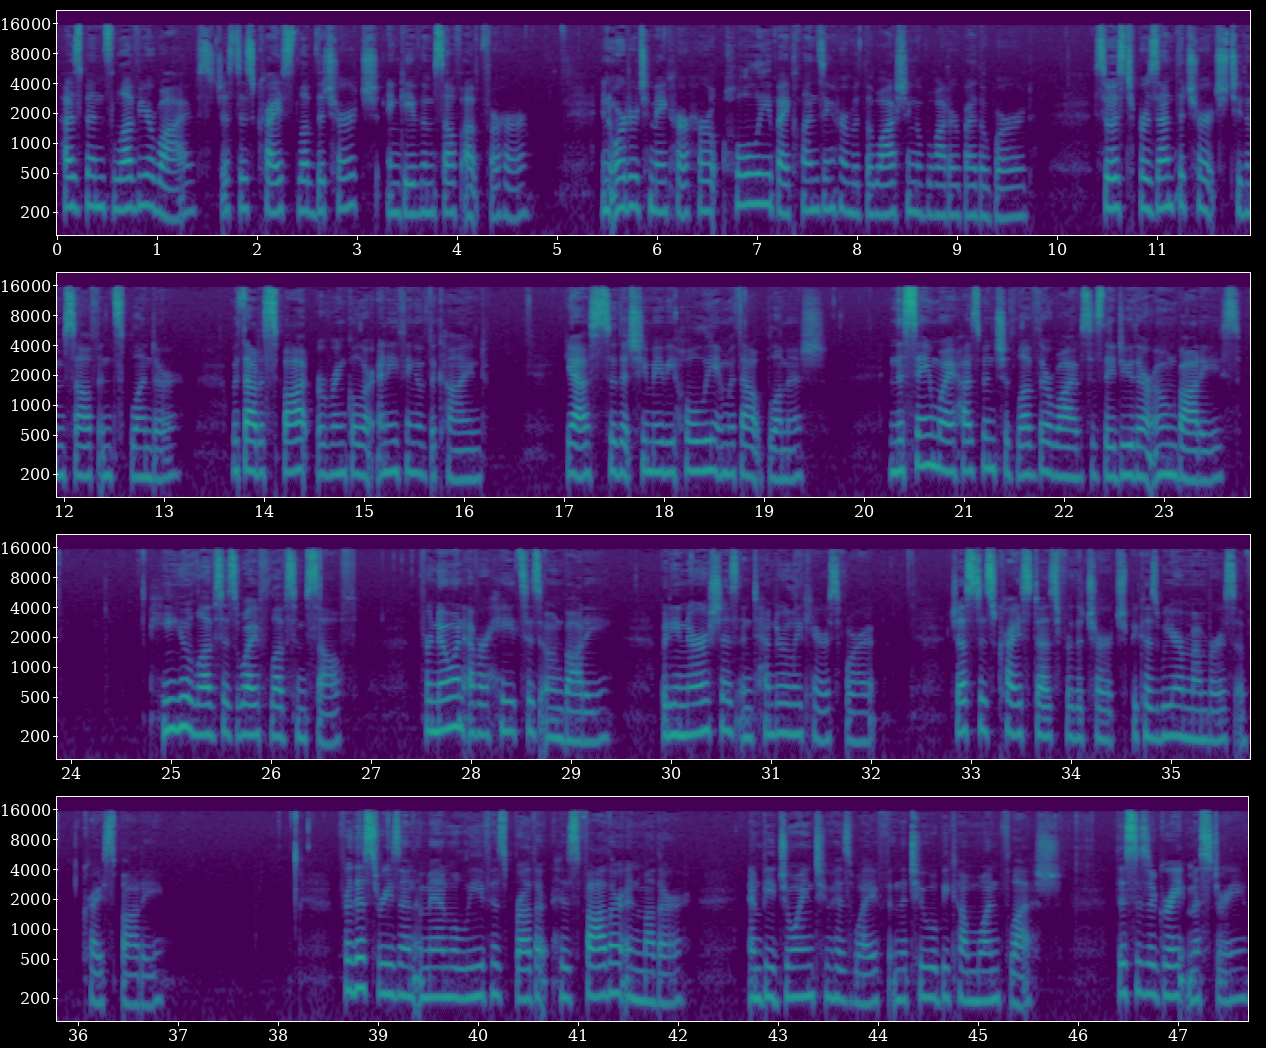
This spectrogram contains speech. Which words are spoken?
Husbands, love your wives, just as Christ loved the church and gave himself up for her, in order to make her holy by cleansing her with the washing of water by the word, so as to present the church to himself in splendor, without a spot or wrinkle or anything of the kind. Yes, so that she may be holy and without blemish. In the same way, husbands should love their wives as they do their own bodies. He who loves his wife loves himself, for no one ever hates his own body but he nourishes and tenderly cares for it, just as Christ does for the church, because we are members of Christ's body. For this reason, a man will leave his brother, his father and mother, and be joined to his wife, and the two will become one flesh. This is a great mystery,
